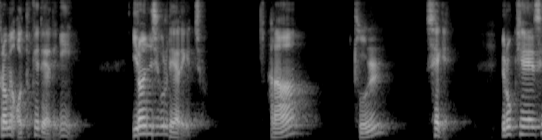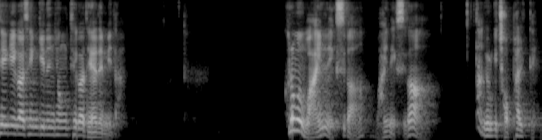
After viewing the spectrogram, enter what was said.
그러면 어떻게 돼야 되니? 이런 식으로 돼야 되겠죠. 하나, 둘, 세 개. 이렇게 세 개가 생기는 형태가 돼야 됩니다. 그러면 y는 x가 y는 x가 딱 이렇게 접할 때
